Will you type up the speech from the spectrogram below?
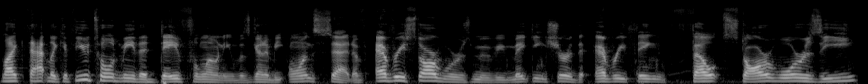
like that. Like if you told me that Dave Filoni was going to be on set of every Star Wars movie, making sure that everything felt Star Warsy,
